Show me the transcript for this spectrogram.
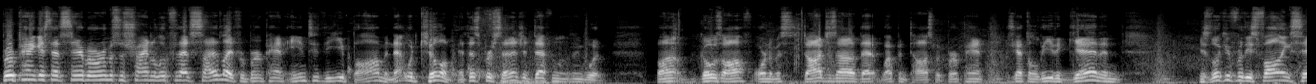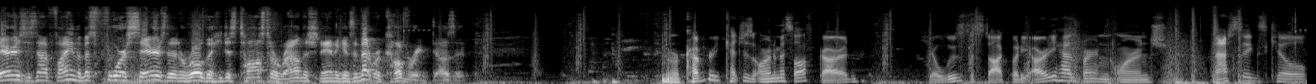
Burnt Pan gets that Sair, but Ornamus was trying to look for that sidelight for Burnt Pan into the bomb, and that would kill him. At this percentage, it definitely would. Bomb goes off. Ornamus dodges out of that weapon toss, but Burnt Pan, he's got the lead again, and he's looking for these falling Sairs. He's not finding them. That's four Sairs in a row that he just tossed around the shenanigans, and that recovery does it. Recovery catches Ornamus off guard. He'll lose the stock, but he already has burnt and orange. Gnash Sigs kill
